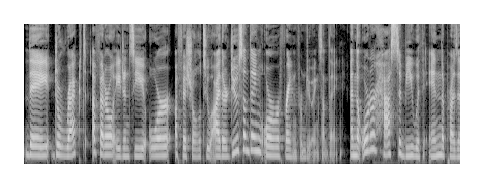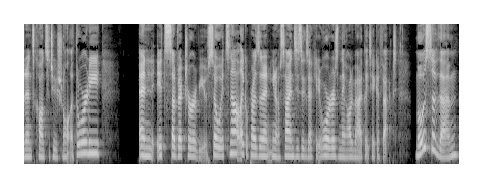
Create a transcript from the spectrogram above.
they direct a federal agency or official to either do something or refrain from doing something. And the order has to be within the president's constitutional authority and it's subject to review. So it's not like a president, you know, signs these executive orders and they automatically take effect. Most of them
